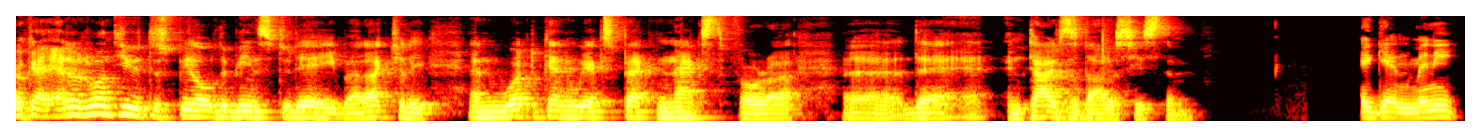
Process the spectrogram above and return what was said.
Okay, I don't want you to spill all the beans today, but actually, and what can we expect next for uh, uh, the entire Zadara system? Again, many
